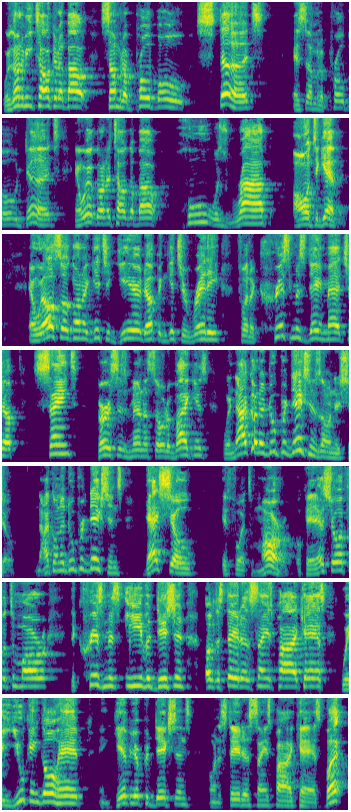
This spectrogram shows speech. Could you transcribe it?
We're going to be talking about some of the Pro Bowl studs and some of the Pro Bowl duds. And we're going to talk about who was robbed altogether. And we're also going to get you geared up and get you ready for the Christmas Day matchup Saints versus Minnesota Vikings. We're not going to do predictions on this show. Not going to do predictions. That show is for tomorrow. Okay, that's it for tomorrow, the Christmas Eve edition of the State of the Saints podcast, where you can go ahead and give your predictions on the State of the Saints podcast. But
